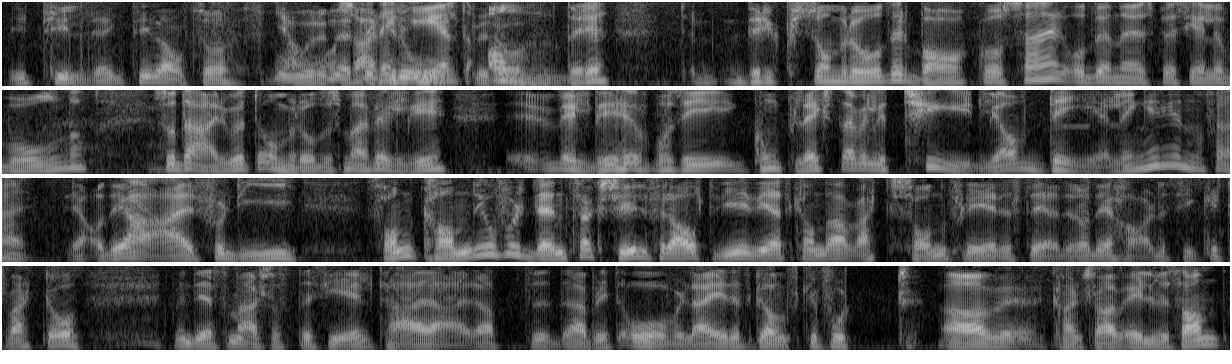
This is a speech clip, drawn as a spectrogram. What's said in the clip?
I tillegg til altså sporene ja, etter groper. Og så er det helt andre bruksområder bak oss her, og denne spesielle volden. Så det er jo et område som er veldig, veldig si, komplekst. Det er veldig tydelige avdelinger innenfor her. Ja, det er fordi Sånn kan det jo for den saks skyld, for alt vi vet, kan det ha vært sånn flere steder. Og det har det sikkert vært òg. Men det som er så spesielt her, er at det er blitt overleiret ganske fort, av, kanskje av elvesand.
